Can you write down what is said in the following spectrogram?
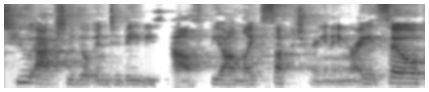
to actually go into baby's mouth beyond like suck training right? So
